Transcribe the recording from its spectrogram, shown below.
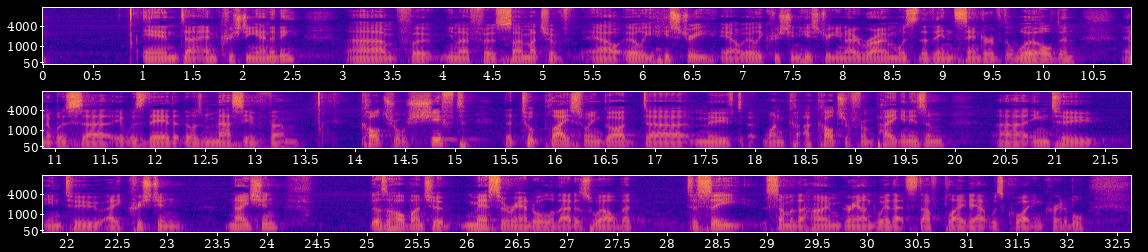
and uh, and Christianity um, for you know for so much of our early history, our early Christian history. You know, Rome was the then center of the world, and and it was uh, it was there that there was massive um, cultural shift that took place when God uh, moved one a culture from paganism uh, into into a Christian nation. There's a whole bunch of mess around all of that as well, but to see some of the home ground where that stuff played out was quite incredible.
